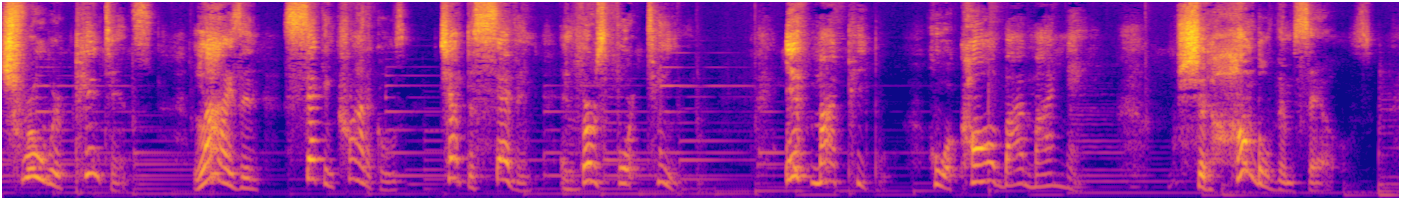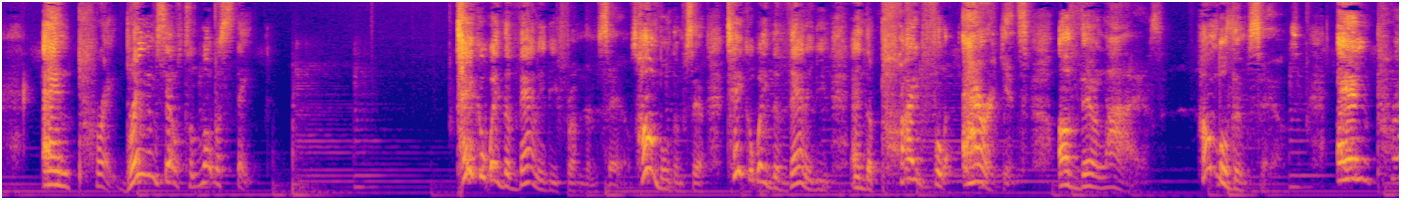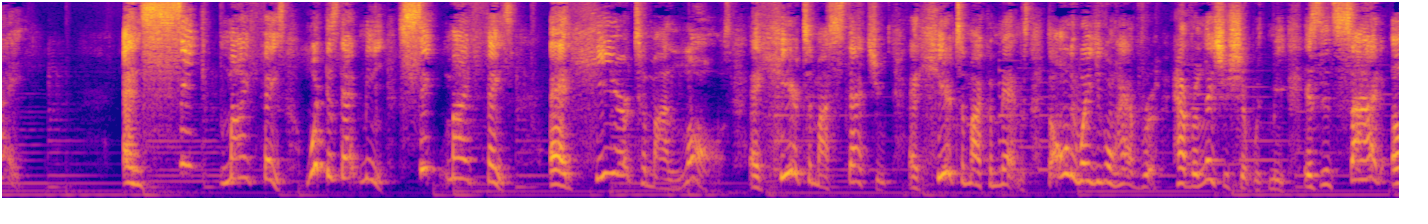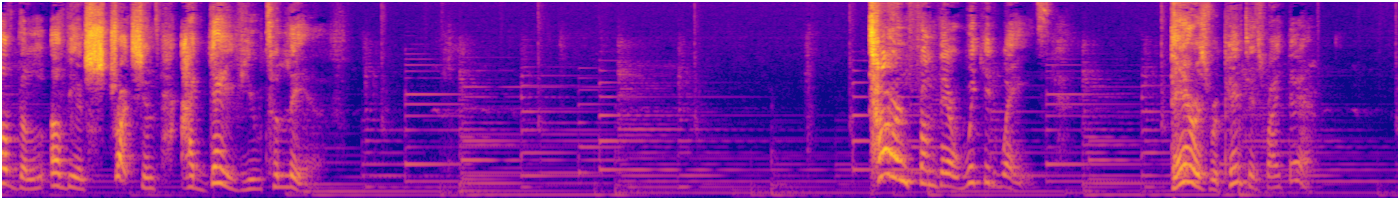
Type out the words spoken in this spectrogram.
True repentance lies in Second Chronicles chapter 7 and verse 14. If my people who are called by my name should humble themselves and pray, bring themselves to low estate, take away the vanity from themselves, humble themselves, take away the vanity and the prideful arrogance of their lives, humble themselves and pray. And seek my face. What does that mean? Seek my face. Adhere to my laws, adhere to my statutes, adhere to my commandments. The only way you're gonna have have relationship with me is inside of the of the instructions I gave you to live. Turn from their wicked ways. There is repentance right there.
